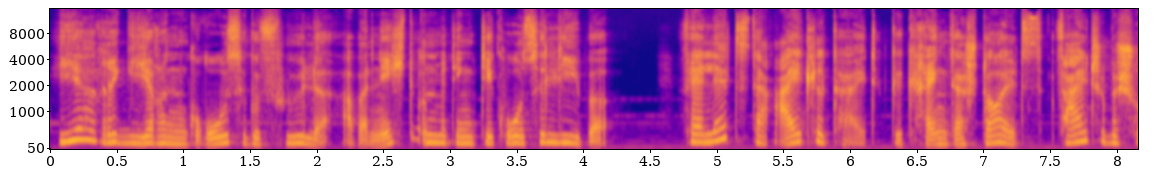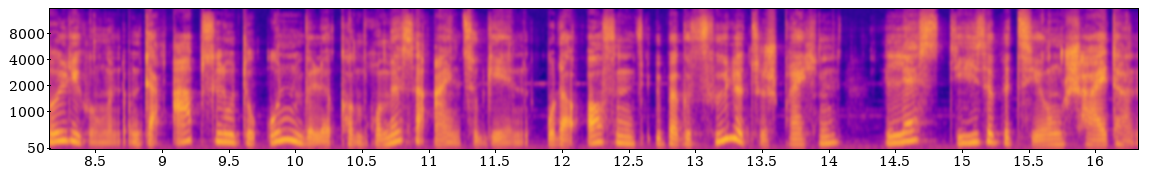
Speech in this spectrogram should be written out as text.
Hier regieren große Gefühle, aber nicht unbedingt die große Liebe. Verletzte Eitelkeit, gekränkter Stolz, falsche Beschuldigungen und der absolute Unwille, Kompromisse einzugehen oder offen über Gefühle zu sprechen, lässt diese Beziehung scheitern.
